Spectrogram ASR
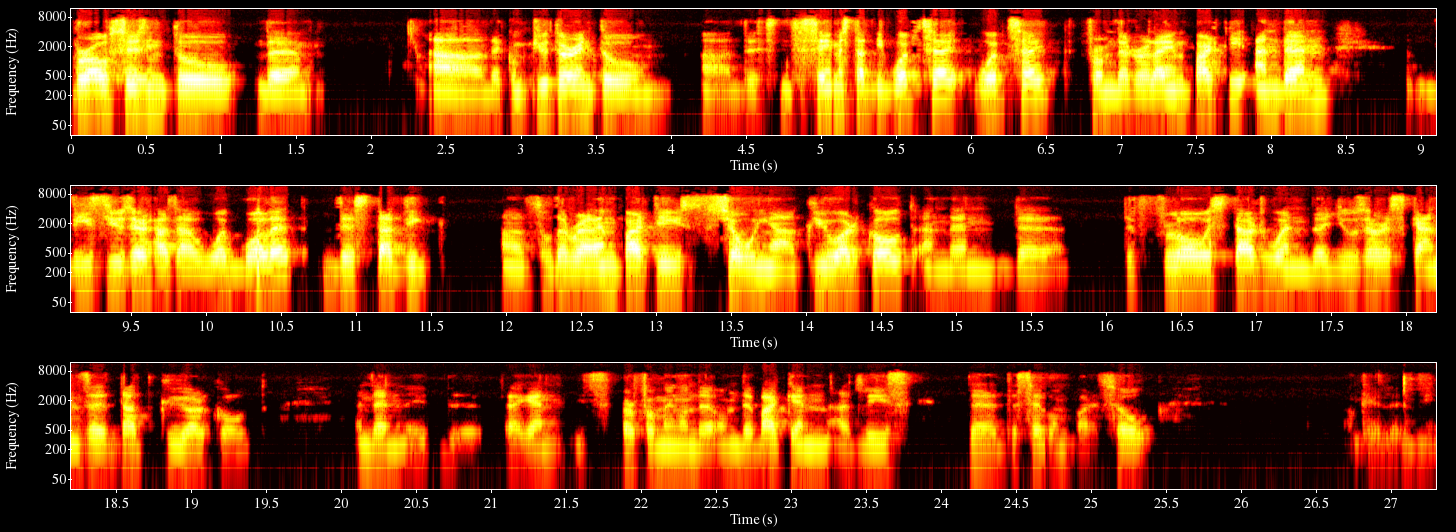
browses into the, uh, the computer into uh, the, the, same static website, website from the relying party. And then this user has a web wallet, the static, uh, so the Reliant party is showing a QR code and then the, the flow starts when the user scans that QR code. And then it, again, it's performing on the on the backend at least the, the second part. So okay, let me.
